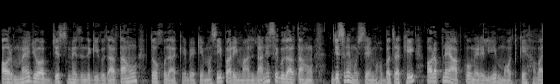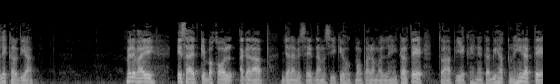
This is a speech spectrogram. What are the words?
اور میں جو اب جسم میں زندگی گزارتا ہوں تو خدا کے بیٹے مسیح پر ایمان لانے سے گزارتا ہوں، جس نے مجھ سے محبت رکھی اور اپنے آپ کو میرے لیے موت کے حوالے کر دیا۔ میرے بھائی، اس آیت کے بقول اگر آپ جناب سیدنا مسیح کے حکموں پر عمل نہیں کرتے تو آپ یہ کہنے کا بھی حق نہیں رکھتے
